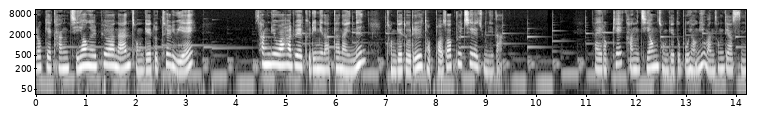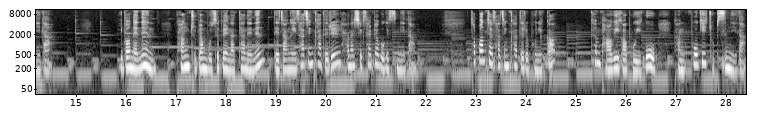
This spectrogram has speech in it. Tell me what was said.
이렇게 강지형을 표현한 전개도 틀 위에 상류와 하류의 그림이 나타나 있는 전개도를 덮어서 풀칠해 줍니다. 자, 이렇게 강지형 전개도 모형이 완성되었습니다. 이번에는 강 주변 모습을 나타내는 4장의 사진카드를 하나씩 살펴보겠습니다. 첫 번째 사진카드를 보니까 큰 바위가 보이고 강폭이 좁습니다.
